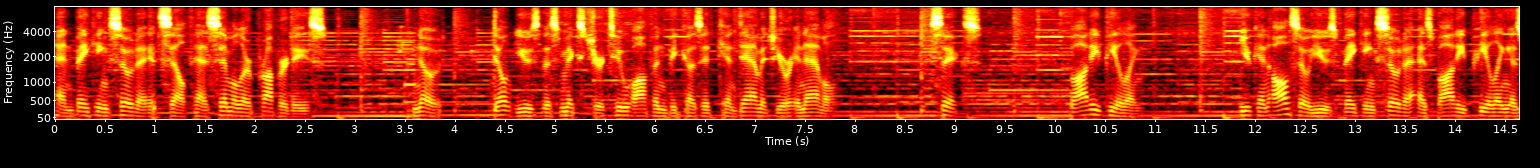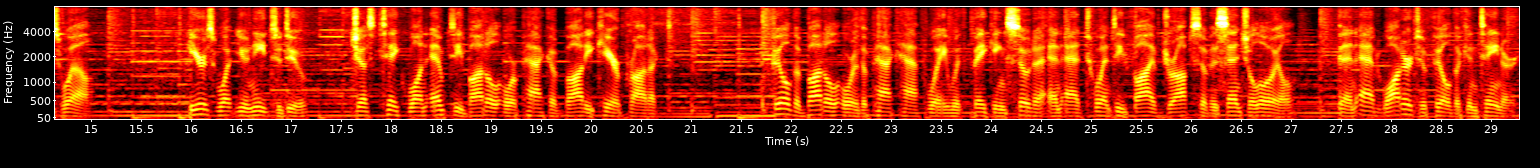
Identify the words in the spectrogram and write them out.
and baking soda itself has similar properties. Note, don't use this mixture too often because it can damage your enamel. 6. Body peeling. You can also use baking soda as body peeling as well. Here's what you need to do, just take one empty bottle or pack of body care product. Fill the bottle or the pack halfway with baking soda and add 25 drops of essential oil, then add water to fill the container.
